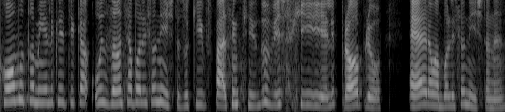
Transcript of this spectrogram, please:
como também ele critica os anti-abolicionistas, o que faz sentido, visto que ele próprio era um abolicionista, né?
